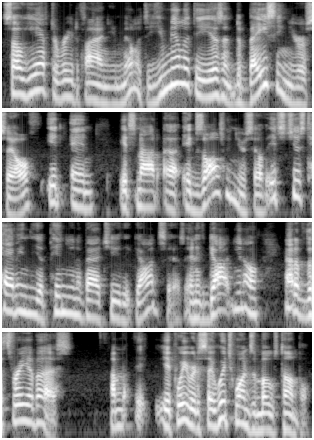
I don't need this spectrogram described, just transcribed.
So you have to redefine humility. Humility isn't debasing yourself. It and it's not uh, exalting yourself. It's just having the opinion about you that God says. And if God, you know, out of the three of us, I'm, if we were to say which one's the most humble,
